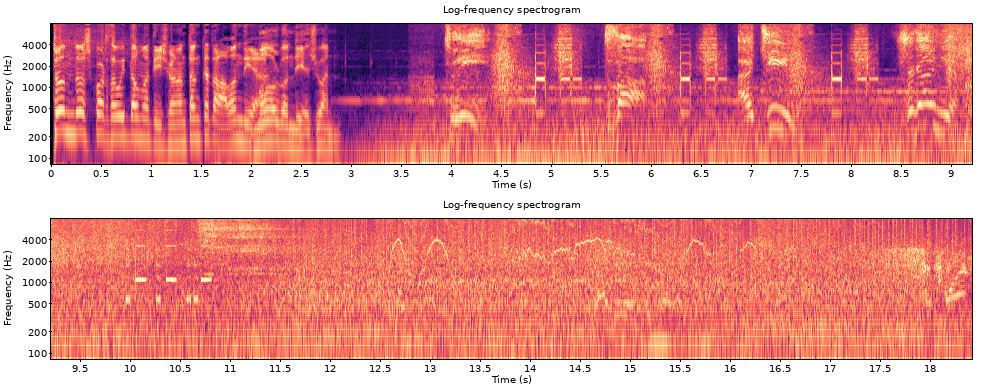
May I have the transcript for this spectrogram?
Són dos quarts de vuit del matí. Joan Anton Català, bon dia. Molt bon dia, Joan. 3, 2, 1, seganya! One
